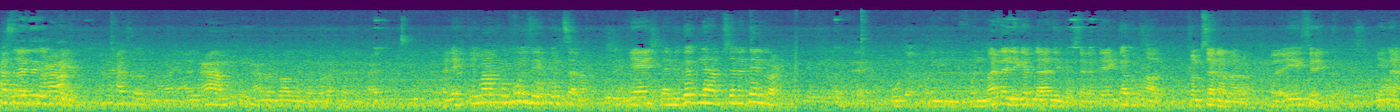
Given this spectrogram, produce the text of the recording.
حصلت معي حصلت معي العام العام الماضي لما رحنا في الحج الاهتمام مو زي كل سنه ليش؟ لأنه قبلها بسنتين رحت والمرة اللي قبل هذه بسنتين قبلها كم سنه ما رحت فيفرق هنا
